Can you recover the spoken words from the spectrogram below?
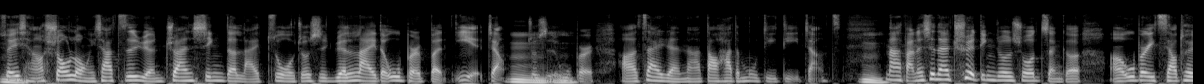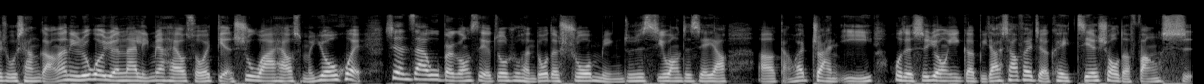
所以想要收拢一下资源，专心的来做就是原来的 Uber 本业，这样，就是 Uber 啊载人啊到他的目的地这样子，嗯，那反正现在确定就是说整个呃 Uber 一直要退出香港，那你如果原来里面还有所谓点数啊，还有什么优惠，现在 Uber 公司也做出很多的说明，就是希望这些要呃赶快转移，或者是用一个比较消费者可以接受的方式，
